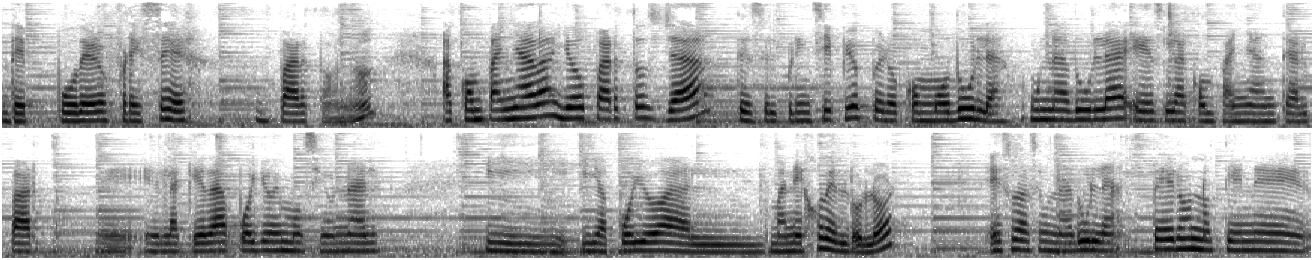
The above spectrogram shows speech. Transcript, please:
de poder ofrecer un parto, ¿no? Acompañaba yo partos ya desde el principio, pero como dula. Una dula es la acompañante al parto, eh, la que da apoyo emocional y, apoyo al manejo del dolor. Eso hace una dula, pero no tiene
